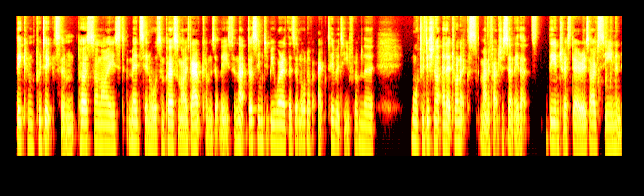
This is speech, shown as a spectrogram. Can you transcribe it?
they can predict some personalized medicine or some personalized outcomes at least. And that does seem to be where there's a lot of activity from the more traditional electronics manufacturers. Certainly, that's the interest areas I've seen. And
